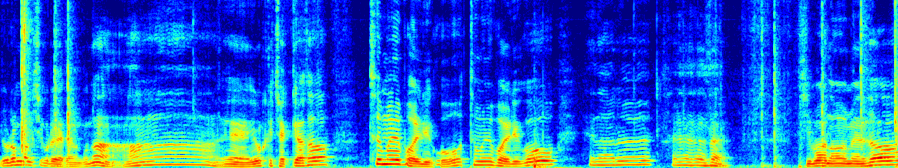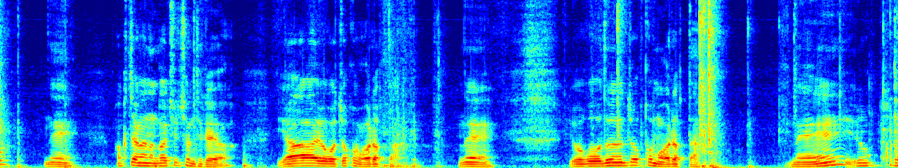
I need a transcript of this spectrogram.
요런 방식으로 해야 되는구나. 아, 예, 이렇게 제껴서 틈을 벌리고, 틈을 벌리고, 헤나를 살살살살 집어 넣으면서, 네, 확장하는 걸 추천드려요. 야, 요거 조금 어렵다. 네, 요거는 조금 어렵다. 네, 이렇게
